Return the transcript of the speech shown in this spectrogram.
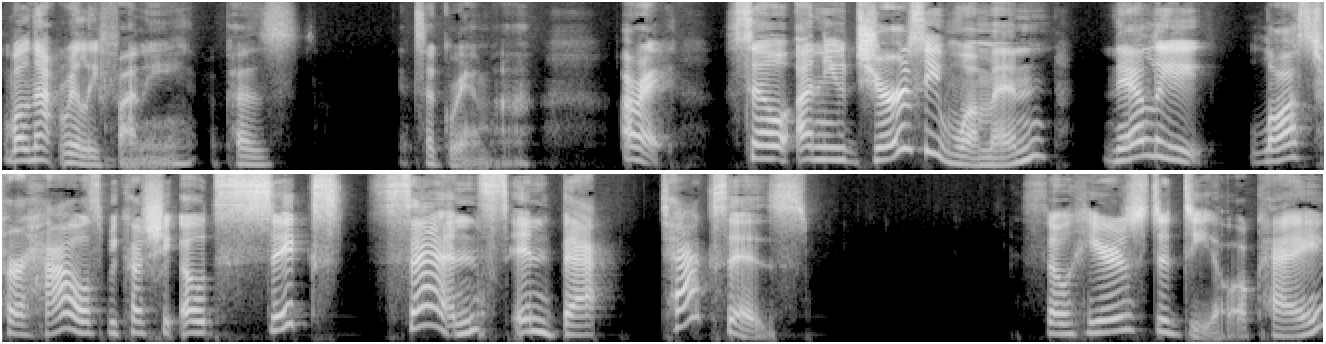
Well, not really funny because it's a grandma. All right. So, a New Jersey woman nearly lost her house because she owed six cents in back taxes. So here's the deal, okay?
